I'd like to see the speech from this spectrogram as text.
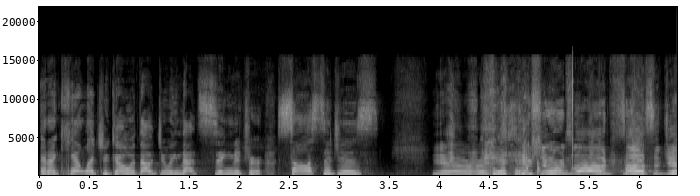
And I can't let you go without doing that signature sausages. Yeah, right. you sure it's loud. Sausages!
